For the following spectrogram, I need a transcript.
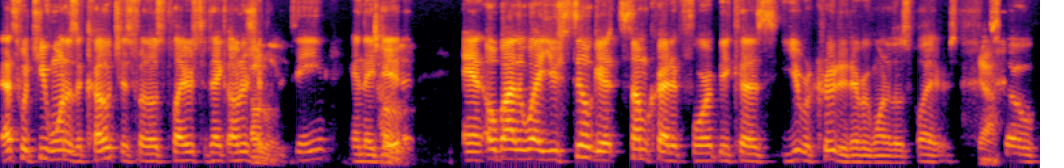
that's what you want as a coach is for those players to take ownership totally. of the team, and they totally. did it. And oh, by the way, you still get some credit for it because you recruited every one of those players. Yeah. So,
